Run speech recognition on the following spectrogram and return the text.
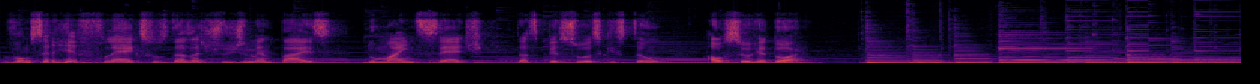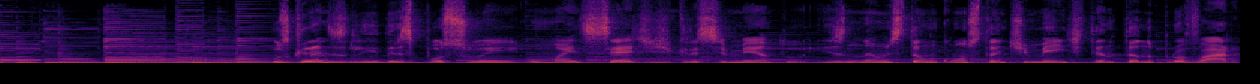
vão ser reflexos das atitudes mentais, do mindset das pessoas que estão ao seu redor. Os grandes líderes possuem um mindset de crescimento e não estão constantemente tentando provar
